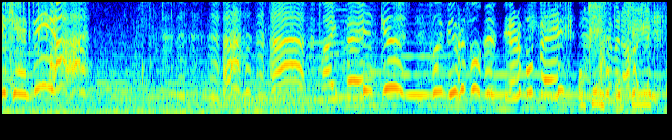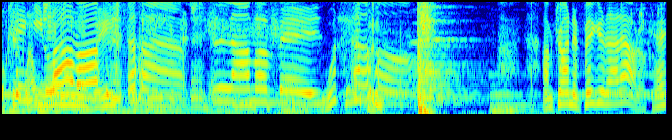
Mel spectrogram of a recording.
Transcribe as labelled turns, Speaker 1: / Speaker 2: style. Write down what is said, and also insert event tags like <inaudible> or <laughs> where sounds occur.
Speaker 1: It can't be. Ah, ah! Ah, ah, my face, good. My beautiful, beautiful face.
Speaker 2: Okay,
Speaker 1: I'm an
Speaker 2: okay, okay. Well, wait,
Speaker 1: llama.
Speaker 2: wait. Okay, <laughs>
Speaker 1: llama face.
Speaker 2: What happened?
Speaker 1: Oh. I'm trying to figure that out, okay?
